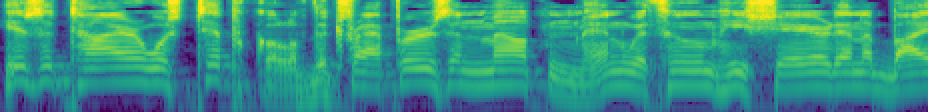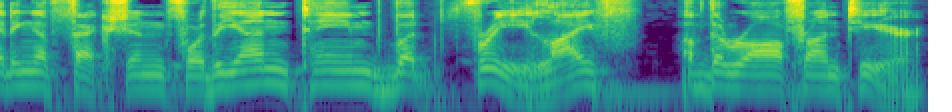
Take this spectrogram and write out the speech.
his attire was typical of the trappers and mountain men with whom he shared an abiding affection for the untamed but free life of the raw frontier.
